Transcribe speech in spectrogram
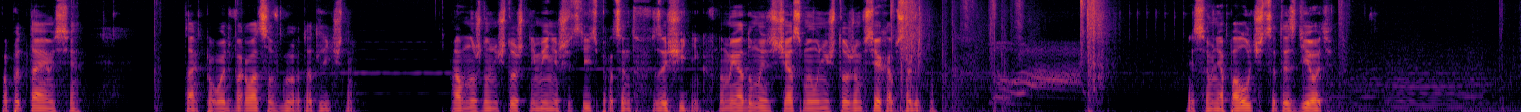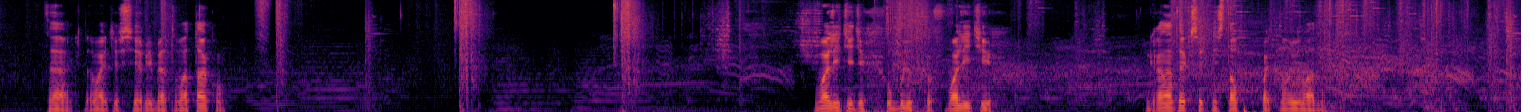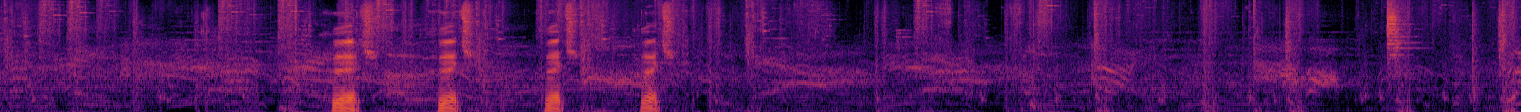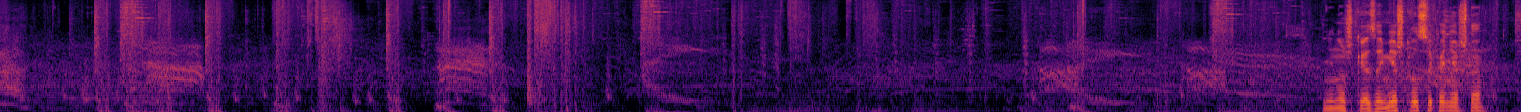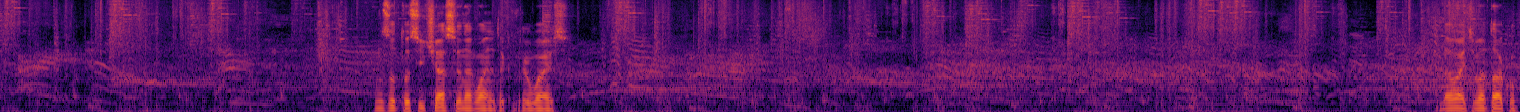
попытаемся. Так, проводит ворваться в город. Отлично. Вам нужно уничтожить не менее 60% защитников. Но я думаю, сейчас мы уничтожим всех абсолютно. Если у меня получится это сделать. Так, давайте все ребята в атаку. Валите этих ублюдков, валите их. Гранаты я, кстати, не стал покупать, ну и ладно. Хэч, хэч, хэч, хэч. Немножко я замешкался, конечно. Но зато сейчас я нормально так врываюсь. Давайте в атаку.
